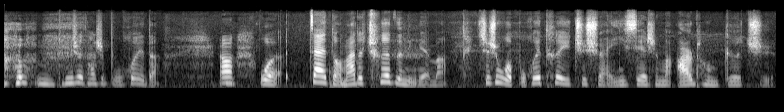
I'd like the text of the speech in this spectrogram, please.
嗯，平时他是不会的。然后我在朵妈的车子里面嘛，其实我不会特意去选一些什么儿童歌曲、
